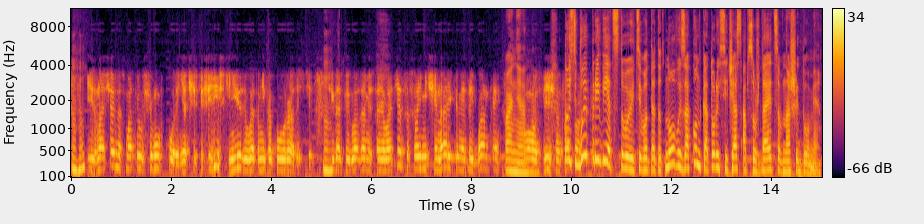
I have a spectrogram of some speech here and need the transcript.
Угу. И изначально смотрю всему в корень. Я чисто физически не видел в этом никакой радости. Угу. Всегда перед глазами стоял отец со своими чинариками, этой банкой. Понятно. Вот, вечно То есть вы приветствуете вот этот новый закон, который сейчас обсуждается в нашей Доме?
